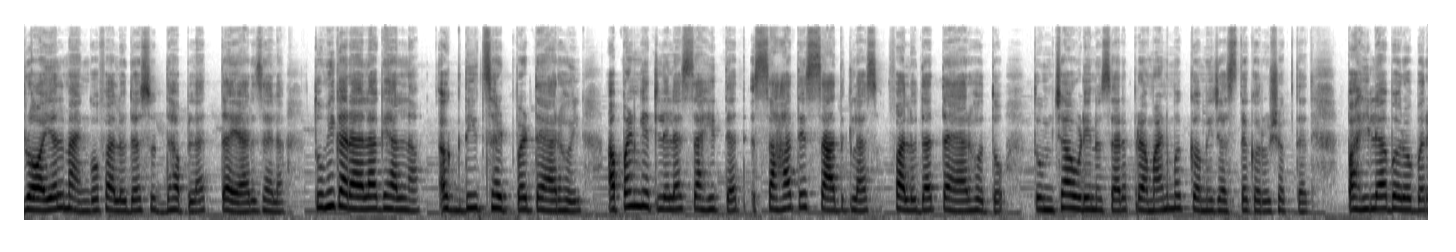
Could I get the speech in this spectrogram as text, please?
रॉयल मँगो फालुदासुद्धा आपला तयार झाला. तुम्ही करायला घ्याल ना अगदी झटपट तयार होईल. आपण घेतलेल्या साहित्यात सहा ते सात ग्लास फालुदा तयार होतो. तुमच्या आवडीनुसार प्रमाण मग कमी जास्त करू शकतात. पाहिल्याबरोबर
